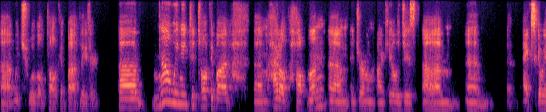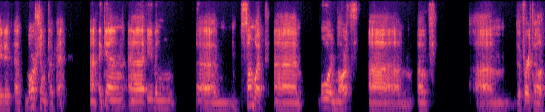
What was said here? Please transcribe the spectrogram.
uh, which we will talk about later. Um, now we need to talk about um, Harald Hauptmann, um, a German archaeologist um, um, excavated at Norşuntepe. Uh, again, uh, even somewhat more north of the Fertile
